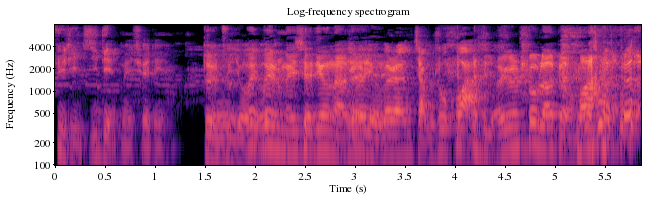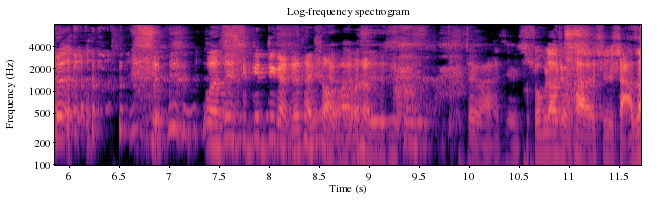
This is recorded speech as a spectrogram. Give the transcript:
具体几点没确定。对，为为什么没确定呢？因为有个人讲不出话，有一个人说不了整话。哇，这是跟这感觉太爽了。对吧？就说不了整话的是傻子，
